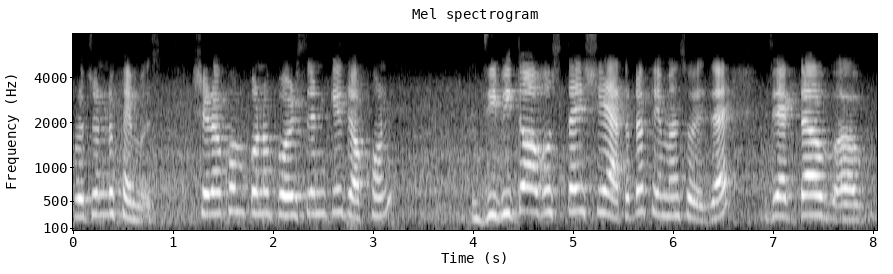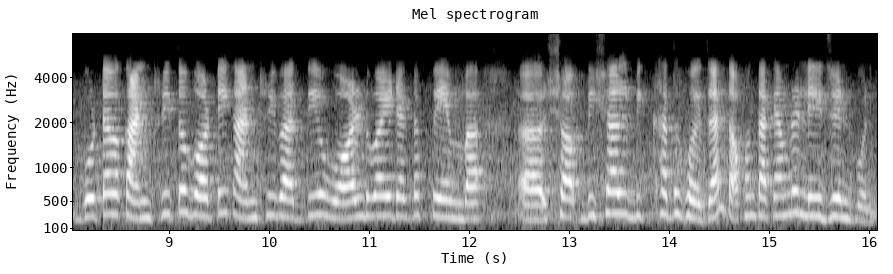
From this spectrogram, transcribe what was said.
প্রচণ্ড ফেমাস সেরকম কোনো পার্সনকে যখন জীবিত অবস্থায় সে এতটা ফেমাস হয়ে যায় যে একটা গোটা কান্ট্রি তো বটেই কান্ট্রি বাদ দিয়ে ওয়ার্ল্ড ওয়াইড একটা ফেম বা সব বিশাল বিখ্যাত হয়ে যান, তখন তাকে আমরা লেজেন্ড বলি।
